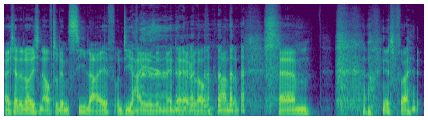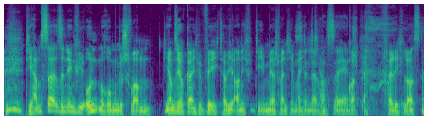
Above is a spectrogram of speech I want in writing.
Ich hatte neulich einen Auftritt im Sea Life und die Haie sind mir hinterhergelaufen. Wahnsinn. Ähm, auf jeden Fall. Die Hamster sind irgendwie unten rumgeschwommen. Die haben sich auch gar nicht bewegt. Habe ich auch nicht. Die Meerschweinchen meine ich Sind nicht. Die einfach sehr oh Gott, völlig lost.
